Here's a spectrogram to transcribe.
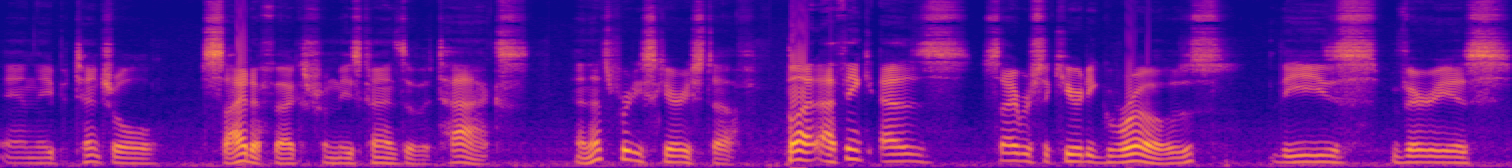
and the potential side effects from these kinds of attacks, and that's pretty scary stuff. But I think as cybersecurity grows, these various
